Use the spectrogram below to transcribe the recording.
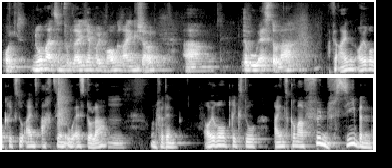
Und nur mal zum Vergleich, ich habe heute Morgen reingeschaut, ähm, der US-Dollar, für einen Euro kriegst du 1,18 US-Dollar mhm. und für den Euro kriegst du 1,57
